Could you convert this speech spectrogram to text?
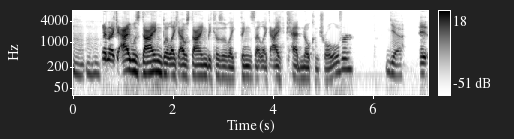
Mm-hmm. when like I was dying, but like I was dying because of like things that like I had no control over. Yeah, It,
